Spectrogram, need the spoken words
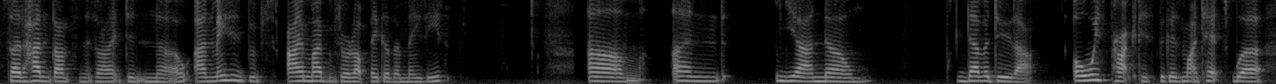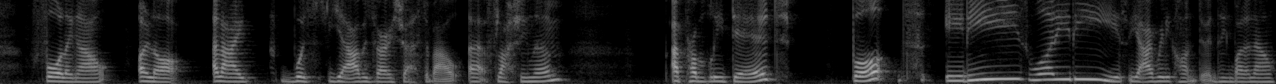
So I hadn't danced in it, so I like, didn't know. And Maisie's boobs, I my boobs were a lot bigger than Maisie's. Um, and yeah, no, never do that. Always practice because my tits were falling out a lot. And I was, yeah, I was very stressed about uh, flashing them. I probably did, but it is what it is. Yeah, I really can't do anything about it now.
